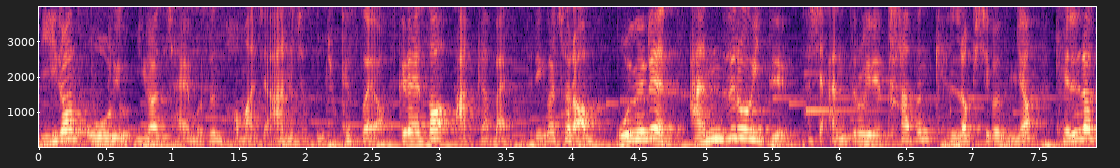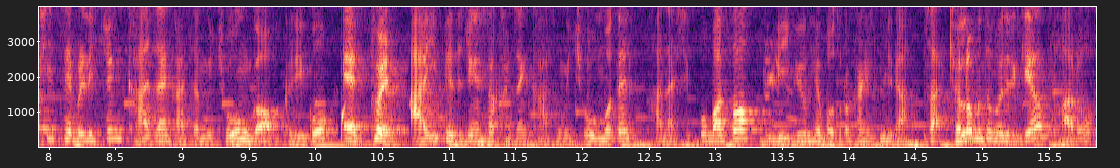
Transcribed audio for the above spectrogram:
이런 오류 이런 잘못은 범 하지 않으셨으면 좋겠어요. 그래서 아까 말씀드린 것처럼 오늘은 안드로이드 사실 안드로이드 탑은 갤럭시거든요. 갤럭시 태블릿 중 가장 가성비 좋은 거 그리고 애플 아이패드 중에서 가장 가성비 좋은 모델 하나씩 뽑아서 리뷰해 보도록 하겠습니다. 자 결론부터 보여드릴게요. 바로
